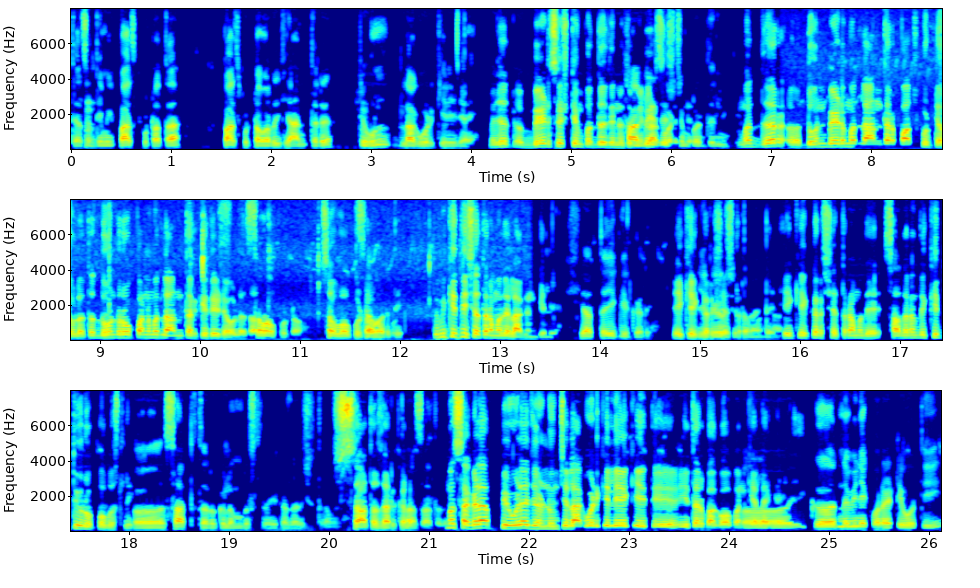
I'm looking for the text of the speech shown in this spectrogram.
त्यासाठी मी पाच फुट आता पाच फुटावर हे अंतर ठेवून लागवड केलेली आहे. म्हणजे बेड सिस्टीम पद्धतीने हा, तुम्ही लागवड केली. पद्धतीने. मग जर अ, दोन बेड मधलं अंतर पाच फूट ठेवलं तर दोन रोपांमधलं अंतर किती ठेवलं? सव्वा फुटावर सव्वा फुटावरती तुम्ही किती क्षेत्रामध्ये लागण केली? हे आता एक एकर आहे. एक एकर एकर क्षेत्र क्षेत्रामध्ये. एक एकर क्षेत्रामध्ये साधारणतः किती रोपं बसली? अं, सात हजार कलम बसलं एक हजार क्षेत्रामध्ये. सात हजार कलम. सात हजार. मग सगळ्या पिवळ्या झेंडूंची लागवड केली आहे की ते इतर भगवा पण केलाय का? अं, एक नवीन एक व्हरायटी होती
